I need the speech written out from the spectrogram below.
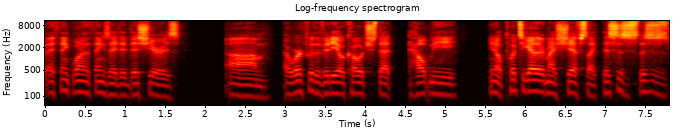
I think one of the things I did this year is um, I worked with a video coach that helped me you know put together my shifts like this is this is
